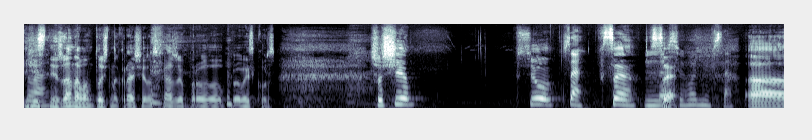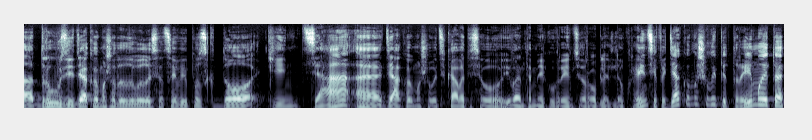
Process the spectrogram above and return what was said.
І Сніжана вам точно краще розкаже про, про весь курс. Що ще? Все. Все. Все. На все. сьогодні все. А, друзі, дякуємо, що додивилися цей випуск до кінця. Е, Дякуємо, що ви цікавитеся івентами, які українці роблять для українців. І дякуємо, що ви підтримуєте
